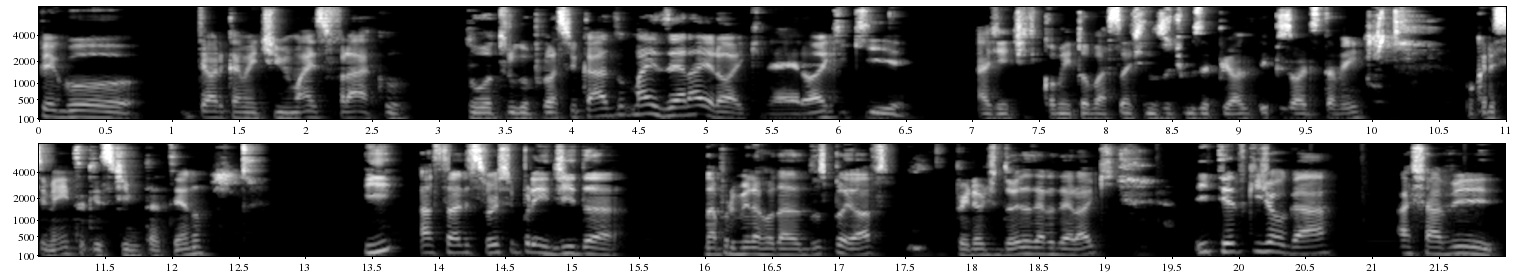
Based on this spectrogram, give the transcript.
pegou teoricamente o time mais fraco do outro grupo classificado, mas era a Heroic, né? A Heroic que a gente comentou bastante nos últimos episódios também, o crescimento que esse time está tendo. E a Astralis foi surpreendida na primeira rodada dos playoffs, perdeu de 2 a 0 da Heroic e teve que jogar a chave,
